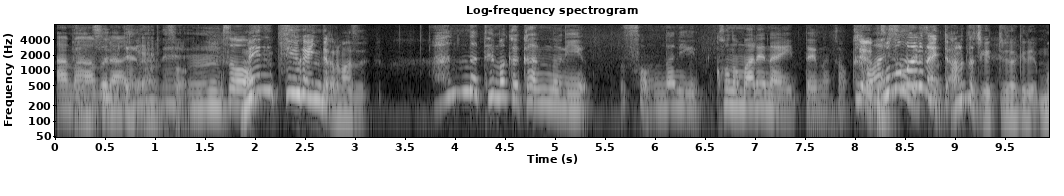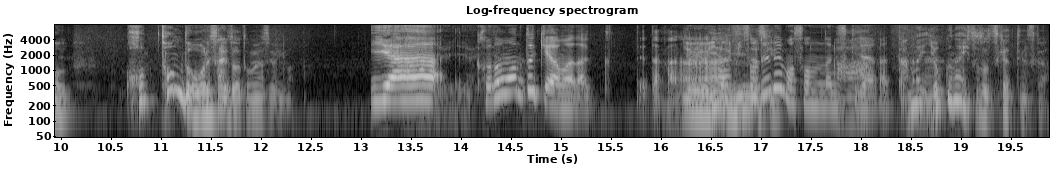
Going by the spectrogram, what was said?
甘油揚げめんつゆみたいなね。そう。うんそう。めんつゆがいいんだからまず。あんな手間かかんのにそんなに好まれないってなんかかで好わいそうですよまれないってあなたたちが言ってるだけでもうほとんど俺サイドだと思いますよ今。いやー子供の時はまだ食ってたかな。いやいやいいなみんなそれでもそんなに好きじゃなかったかな。あんまり良くない人と付き合ってるんですか？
